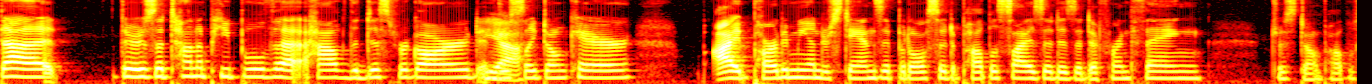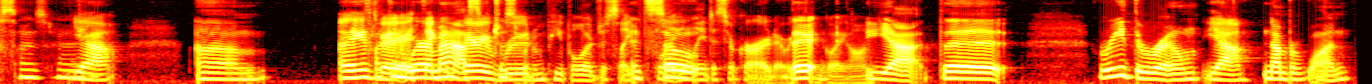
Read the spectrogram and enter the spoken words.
that there's a ton of people that have the disregard and Yeah. just like don't care. I part of me understands it, but also to publicize it is a different thing. Just don't publicize it. Yeah. Um. I think it's very, it's like very just- rude when people are just like It's so- blatantly disregard everything going on. Yeah. The read the room. Yeah. Number one.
